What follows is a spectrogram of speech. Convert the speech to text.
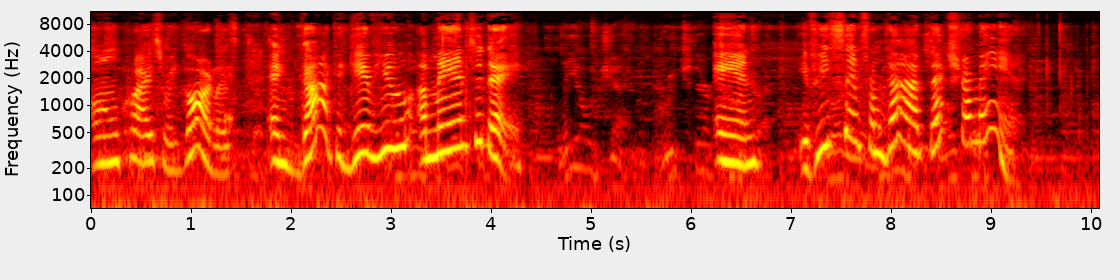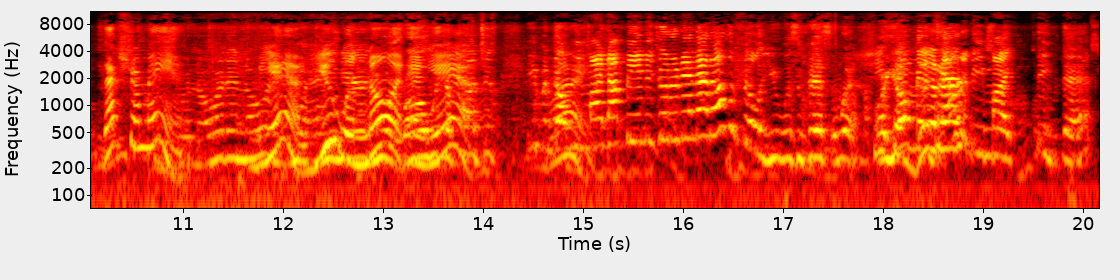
on Christ regardless. And God could give you a man today. And if he's sent from God, that's your man. That's your man. will know it and know it. Yeah, you will know it, and yeah. punches, even though he might not be any gooder than that other fellow you was messing with, She or your mentality might think that.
